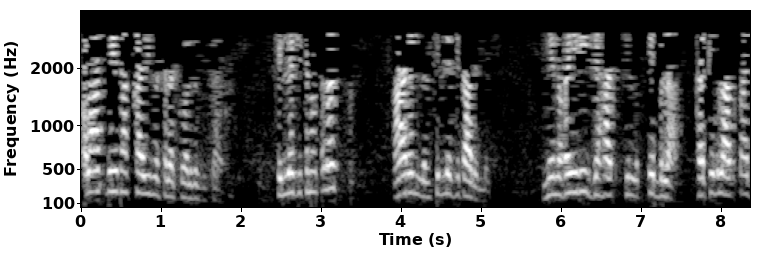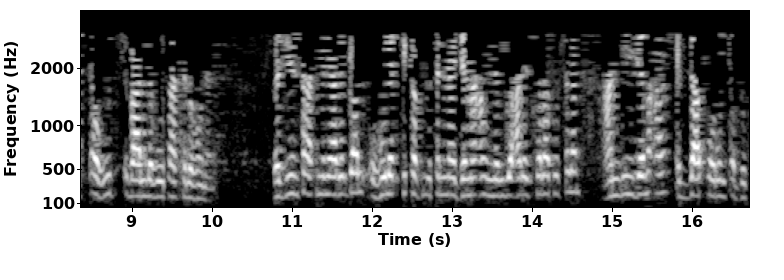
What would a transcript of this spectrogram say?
ጠላት ቤት አካባቢ ይመስላችኋል? በዚህ ሰዓት ፊት ለፊት ነው ጠላት አይደለም፣ ፊት ለፊት አይደለም። ሚን ገይሪ ጅሃቲል ቂብላ ከቂብላ አቅጣጫ ውጭ ባለ ቦታ ስለሆነ ነው። በዚህን ሰዓት ምን ያደርጋል? ሁለት ይከፍሉትና ጀማዓውን ነብዩ አለይሂ ሰላቱ ወሰላም አንዱን ጀማዓ እዛ ጦሩን ጠብቁ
